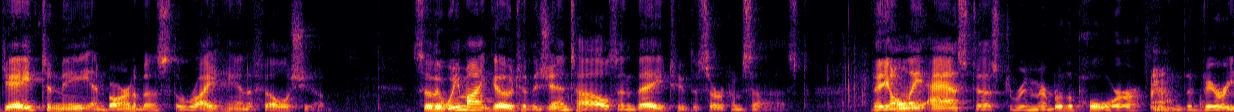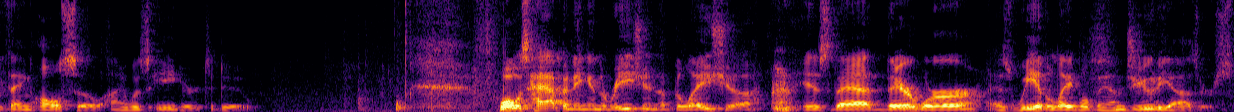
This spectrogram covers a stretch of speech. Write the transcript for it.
gave to me and Barnabas the right hand of fellowship, so that we might go to the Gentiles and they to the circumcised. They only asked us to remember the poor, the very thing also I was eager to do. What was happening in the region of Galatia is that there were, as we have labeled them, Judaizers.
